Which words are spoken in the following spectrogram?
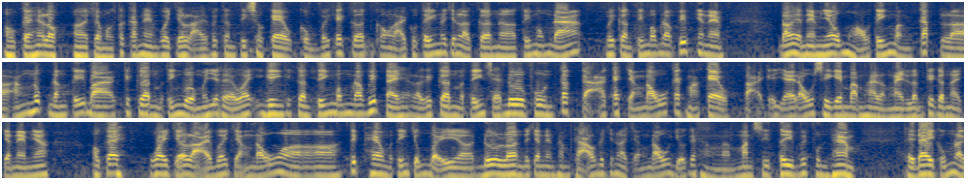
Ok hello, à, chào mừng tất cả anh em quay trở lại với kênh Tiếng Số Kèo cùng với cái kênh còn lại của Tiếng đó chính là kênh uh, Tiếng Bóng Đá với kênh Tiếng Bóng Đá VIP nha anh em. Đó thì anh em nhớ ủng hộ Tiếng bằng cách là ấn nút đăng ký ba cái kênh mà Tiếng vừa mới giới thiệu ấy. Riêng cái kênh Tiếng Bóng Đá VIP này là cái kênh mà Tiếng sẽ đưa full tất cả các trận đấu các mã kèo tại cái giải đấu SEA Games 32 lần này lên cái kênh này cho anh em nhé. Ok, quay trở lại với trận đấu uh, tiếp theo mà Tiếng chuẩn bị uh, đưa lên để cho anh em tham khảo đó chính là trận đấu giữa cái thằng Man City với Fulham thì đây cũng là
